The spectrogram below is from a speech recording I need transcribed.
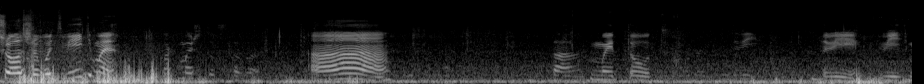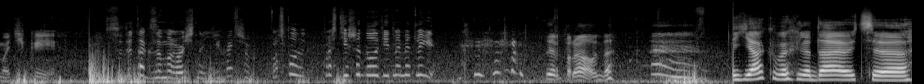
Що, живуть відьми? Так ми ж тут з тобою. А, Так. ми тут. Дві. Дві відьмочки. Сюди так заморочно їхати, щоб просто простіше долетіти на метлі. Це правда. Як виглядають е,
